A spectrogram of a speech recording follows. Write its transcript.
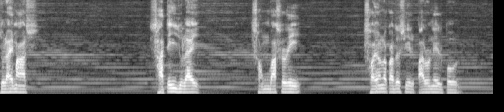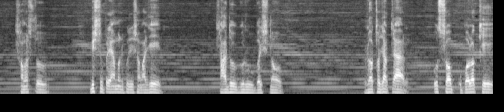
জুলাই মাস, সাতই জুলাই সম্বাসরে শয়ন একাদশীর পালনের পর সমস্ত বিষ্ণুপ্রিয়া মণিপুরী সমাজের সাধু, গুরু, বৈষ্ণব রথযাত্রার উৎসব উপলক্ষে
